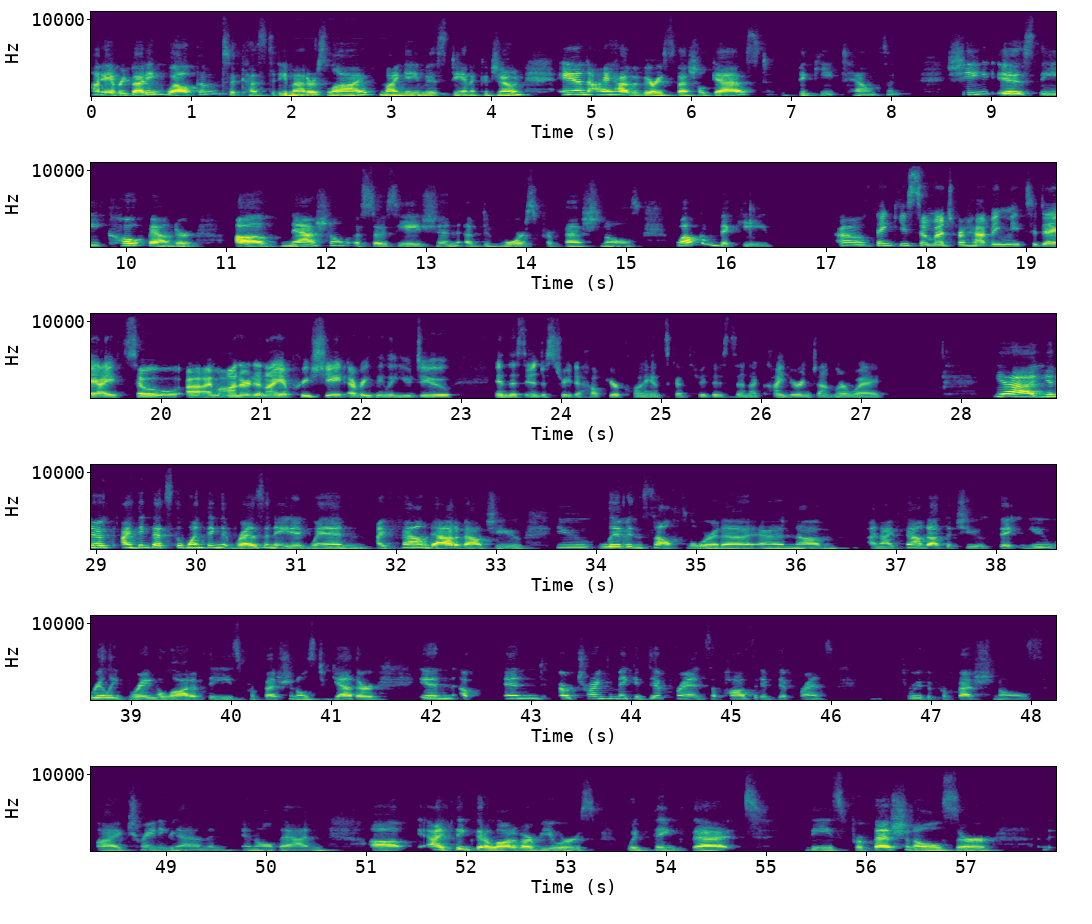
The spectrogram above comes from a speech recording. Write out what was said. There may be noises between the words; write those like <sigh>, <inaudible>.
Hi, everybody. Welcome to Custody Matters Live. My name is Danica Joan, and I have a very special guest, Vicki Townsend. She is the co-founder of National Association of Divorce Professionals. Welcome, Vicki. Oh, thank you so much for having me today. I so uh, I'm honored and I appreciate everything that you do in this industry to help your clients go through this in a kinder and gentler way. Yeah, you know, I think that's the one thing that resonated when I found out about you. You live in South Florida, and um, and I found out that you that you really bring a lot of these professionals together in a, and are trying to make a difference, a positive difference through the professionals by training them and and all that. And uh, I think that a lot of our viewers would think that these professionals are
